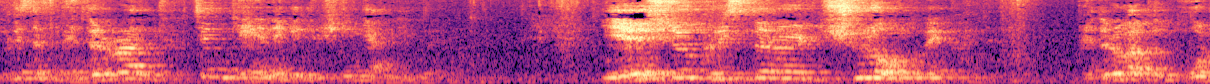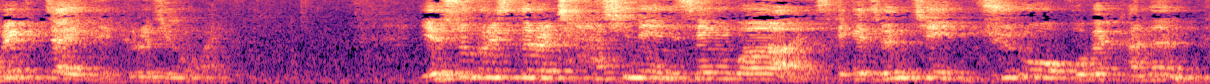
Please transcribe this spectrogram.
이것은 베드로라는 특정 개인에게 주신 게 아니고요. 예수 그리스도를 주로 고백하는 베드로가 그 고백자의 대표로 지금 와 있다. 예수 그리스도를 자신의 인생과 세계 전체의 주로 고백하는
